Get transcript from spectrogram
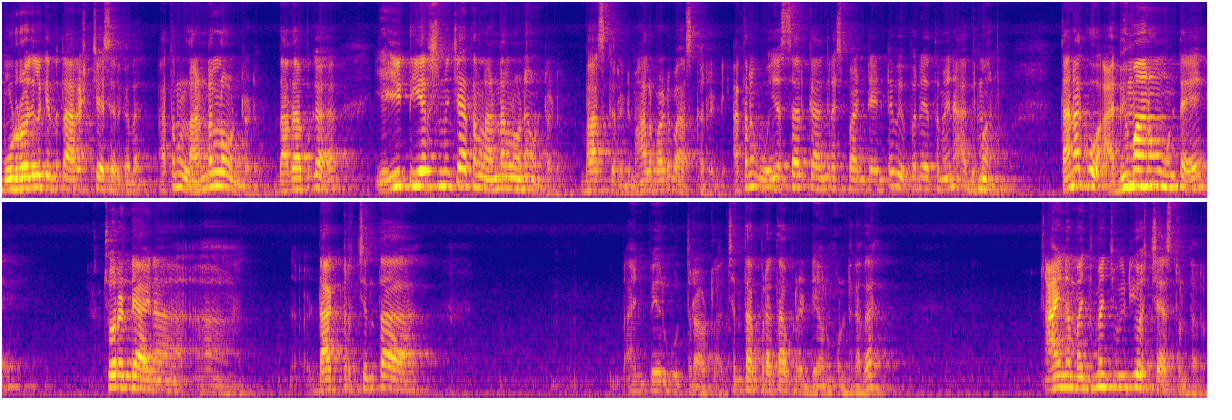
మూడు రోజుల కిందట అరెస్ట్ చేశారు కదా. అతను లండన్లో ఉంటాడు. దాదాపుగా ఎయిట్ ఇయర్స్ నుంచి అతను లండన్లోనే ఉంటాడు. భాస్కర్ రెడ్డి మాలపాటి భాస్కర్ రెడ్డి. అతను వైఎస్ఆర్ కాంగ్రెస్ పార్టీ అంటే విపరీతమైన అభిమానం. తనకు అభిమానం ఉంటే చూడండి ఆయన డాక్టర్ చింత ఆయన పేరు గుర్తు రావట్లేదు. చింతా ప్రతాప్ రెడ్డి అనుకుంటా కదా? ఆయన మంచి మంచి వీడియోస్ చేస్తుంటారు.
